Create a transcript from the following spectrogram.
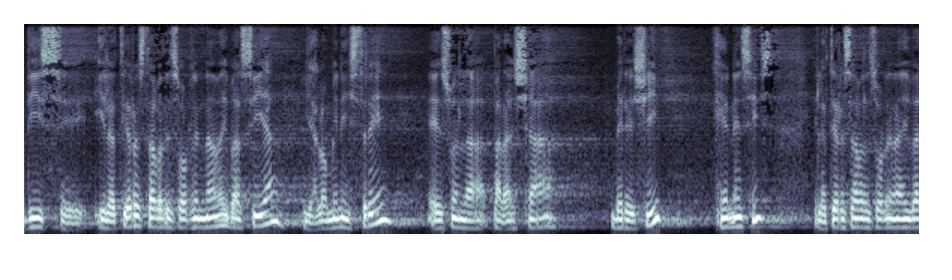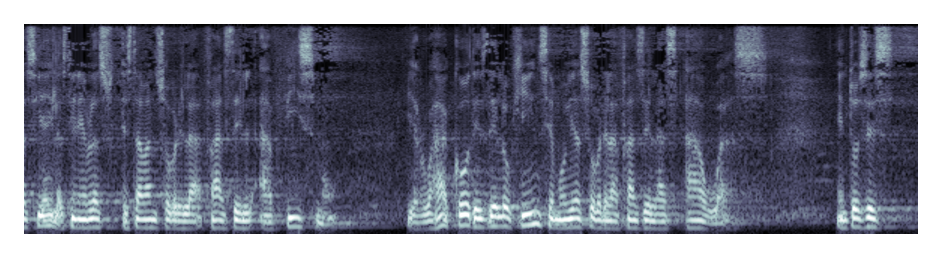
Dice, y la tierra estaba desordenada y vacía, ya lo ministré, eso en la parasha Bereshit, Génesis, y la tierra estaba desordenada y vacía y las tinieblas estaban sobre la faz del abismo. Y el Ruajaco desde Elohim se movía sobre la faz de las aguas. Entonces,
